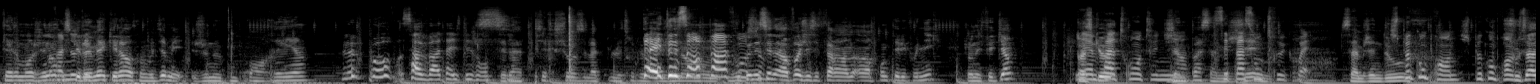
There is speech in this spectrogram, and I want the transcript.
tellement gênant parce que le mec est là en train de vous dire, mais je ne comprends rien. Le pauvre, ça va, t'as été gentil. C'est la pire chose, la- le truc. T'as été sympa. Vous connaissez la dernière fois, j'ai essayé de faire un, un téléphonique, j'en ai fait qu'un. Il aime pas trop Anthony. j'aime hein. pas, ça me C'est pas son truc, ouais. Ça me gêne de Je ouf. peux comprendre, je peux Je comprendre. ça,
